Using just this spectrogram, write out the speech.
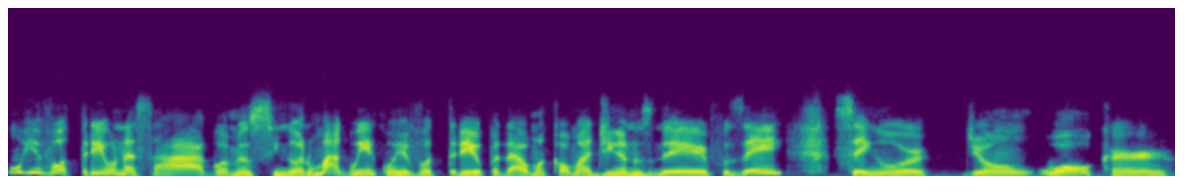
um rivotril nessa água, meu senhor, uma aguinha com rivotril para dar uma calmadinha nos nervos, hein, senhor John Walker.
